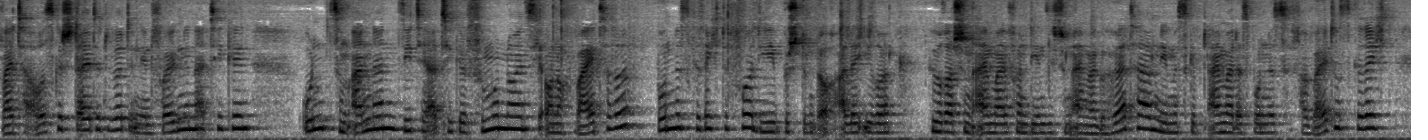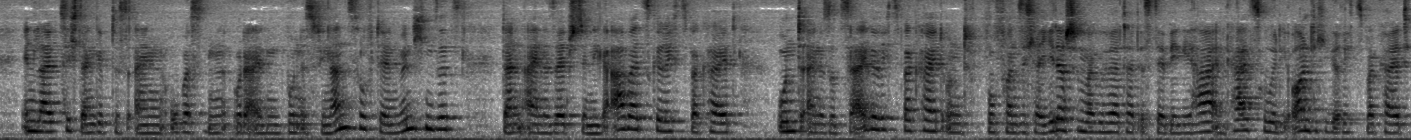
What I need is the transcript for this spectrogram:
weiter ausgestaltet wird in den folgenden Artikeln. Und zum anderen sieht der Artikel 95 auch noch weitere Bundesgerichte vor, die bestimmt auch alle ihre Hörer schon einmal, von denen sie schon einmal gehört haben. Es gibt einmal das Bundesverwaltungsgericht in Leipzig, dann gibt es einen obersten oder einen Bundesfinanzhof, der in München sitzt dann eine selbstständige Arbeitsgerichtsbarkeit und eine Sozialgerichtsbarkeit. Und wovon sicher jeder schon mal gehört hat, ist der BGH in Karlsruhe, die ordentliche Gerichtsbarkeit,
